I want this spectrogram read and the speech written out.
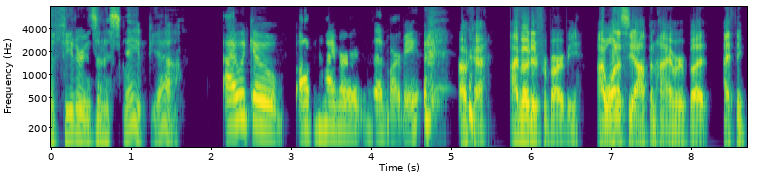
theater is an escape, yeah. I would go Oppenheimer then Barbie. okay. I voted for Barbie. I want to see Oppenheimer, but I think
